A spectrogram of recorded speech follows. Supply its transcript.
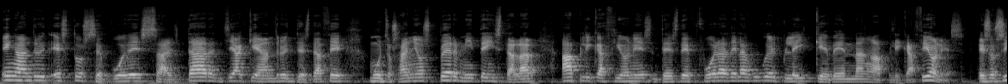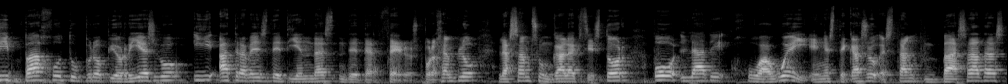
en Android esto se puede saltar ya que Android desde hace muchos años permite instalar aplicaciones desde fuera de la Google Play que vendan aplicaciones. Eso sí, bajo tu propio riesgo y a través de tiendas de terceros. Por ejemplo, la Samsung Galaxy Store o la de Huawei. En este caso están basadas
